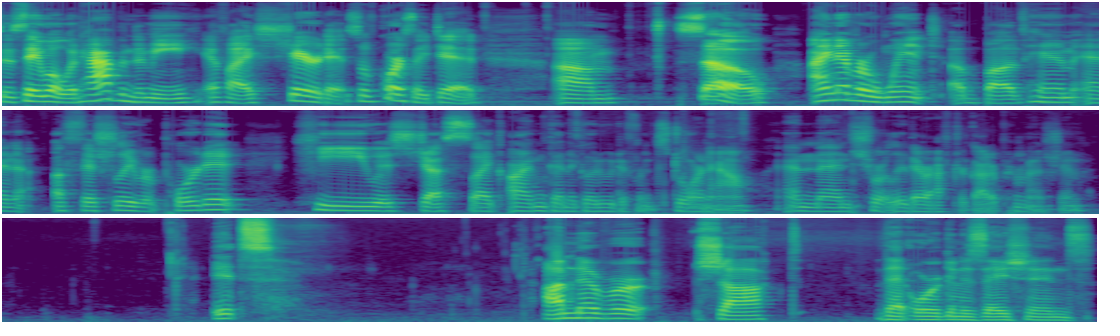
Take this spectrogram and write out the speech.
to say what would happen to me if I shared it. So, of course, I did. Um, so, I never went above him and officially reported. He was just like, I'm going to go to a different store now. And then shortly thereafter, got a promotion. it's i'm never shocked that organizations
